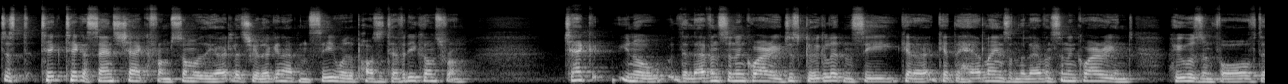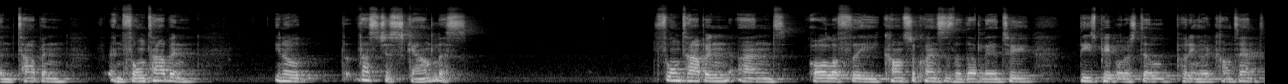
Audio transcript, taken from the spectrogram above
just take take a sense check from some of the outlets you're looking at and see where the positivity comes from. Check, you know, the Leveson inquiry. Just Google it and see get a, get the headlines on the Leveson inquiry and who was involved in tapping and phone tapping. You know, th- that's just scandalous. Phone tapping and all of the consequences that that led to. These people are still putting out content,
